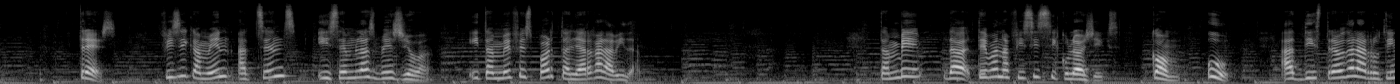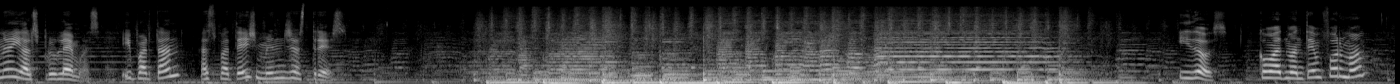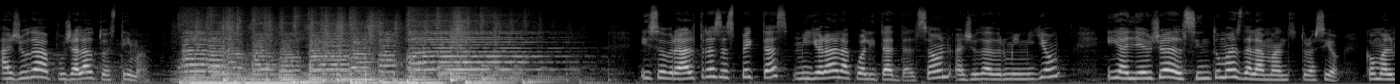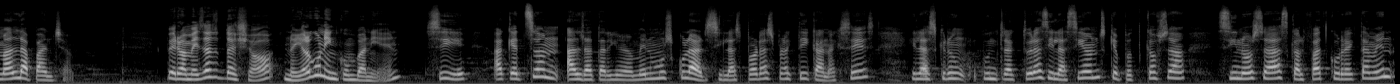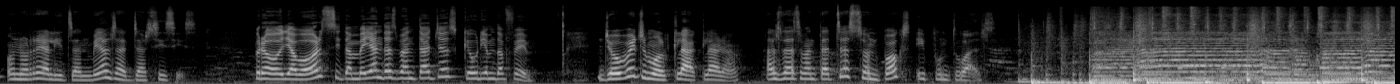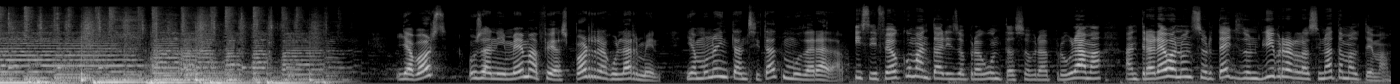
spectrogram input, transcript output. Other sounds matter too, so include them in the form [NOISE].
3. Físicament et sents i sembles més jove i també fer esport t'allarga la vida. També de, té beneficis psicològics, com 1. Et distreu de la rutina i els problemes i, per tant, es pateix menys estrès. I 2. Com et manté en forma, ajuda a pujar l'autoestima. I sobre altres aspectes, millora la qualitat del son, ajuda a dormir millor i alleuja els símptomes de la menstruació, com el mal de panxa. Però a més de tot això, no hi ha algun inconvenient? Sí, aquests són el deteriorament muscular si l'esport es practica en excés i les contractures i lesions que pot causar si no s'ha escalfat correctament o no realitzen bé els exercicis. Però llavors, si també hi ha desavantatges, què hauríem de fer? Jo ho veig molt clar, Clara. Els desavantatges són pocs i puntuals. Llavors, us animem a fer esport regularment i amb una intensitat moderada. I si feu comentaris o preguntes sobre el programa, entrareu en un sorteig d'un llibre relacionat amb el tema.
